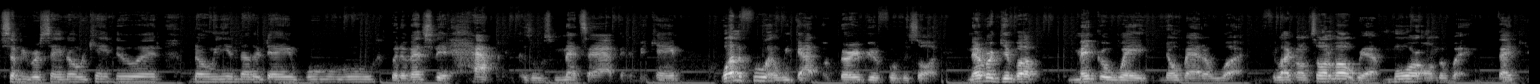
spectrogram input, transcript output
Some people were saying, no, we can't do it. No, we need another day. Woo, woo, woo. But eventually it happened because it was meant to happen. It became wonderful and we got a very beautiful result. Never give up, make a way no matter what. If you like what I'm talking about, we have more on the way. Thank you.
